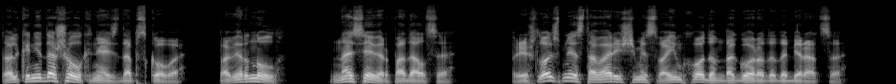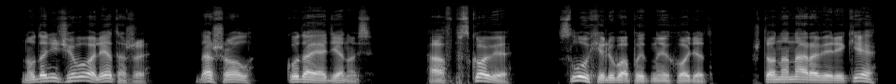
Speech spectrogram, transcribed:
Только не дошел князь до Пскова. Повернул. На север подался. Пришлось мне с товарищами своим ходом до города добираться. Ну да ничего, лето же. Дошел. Куда я денусь? А в Пскове слухи любопытные ходят, что на Нарове реке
